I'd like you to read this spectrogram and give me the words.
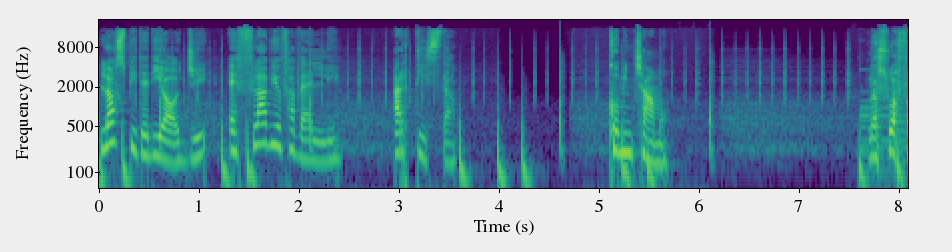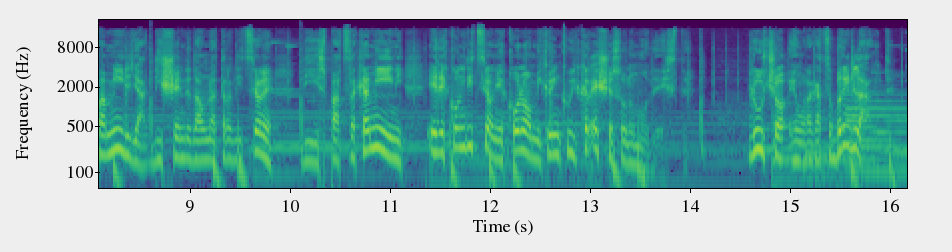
L'ospite di oggi è Flavio Favelli, artista. Cominciamo. La sua famiglia discende da una tradizione di spazzacamini e le condizioni economiche in cui cresce sono modeste. Lucio è un ragazzo brillante,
